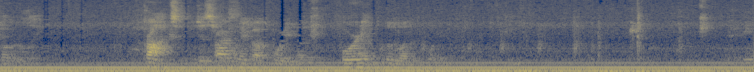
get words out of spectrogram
totally? Approximately, just Approximately about forty million. Forty? A little under forty. Any,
